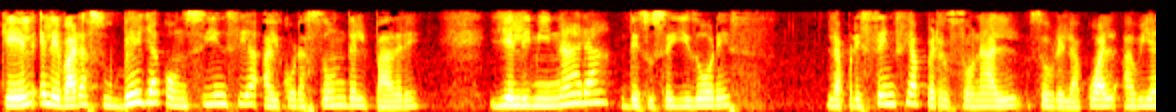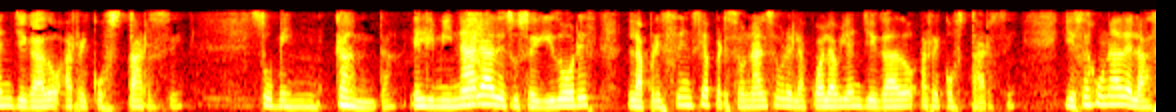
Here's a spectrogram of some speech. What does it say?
que él elevara su bella conciencia al corazón del Padre y eliminara de sus seguidores la presencia personal sobre la cual habían llegado a recostarse. Eso me encanta. Eliminara de sus seguidores la presencia personal sobre la cual habían llegado a recostarse. Y esa es una de las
